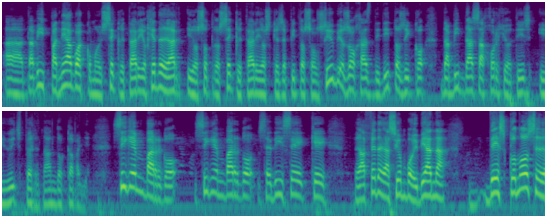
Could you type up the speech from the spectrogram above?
A David Paniagua como el secretario general y los otros secretarios que repito son Silvio Rojas, Didito Zico, David Daza, Jorge Ortiz y Luis Fernando Caballé. Sin embargo, sin embargo, se dice que la Federación Boliviana desconoce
